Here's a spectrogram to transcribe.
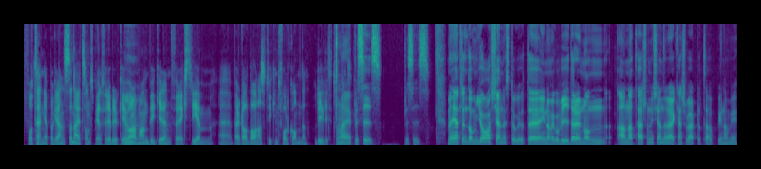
få tänja på gränserna i ett sånt spel. För det brukar ju Mm. vara att man bygger en för extrem eh, berg och dalbana så tycker inte folk om den. Och det är ju lite tråkigt. Nej, precis. Precis. Men egentligen de jag känner stod ut. Eh, Innan vi går vidare, någon annat här som ni känner är kanske värt att ta upp innan vi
